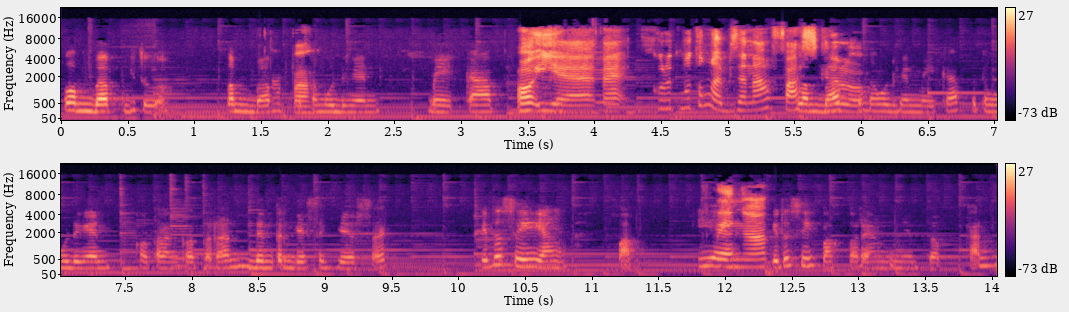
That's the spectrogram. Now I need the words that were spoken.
Lembab gitu loh. Lembab Apa? ketemu dengan makeup. Oh iya kayak kulitmu tuh nggak bisa nafas gitu lembab loh. ketemu dengan makeup ketemu dengan kotoran-kotoran dan tergesek-gesek. Itu sih yang iya Keringat. itu sih faktor yang menyebabkan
